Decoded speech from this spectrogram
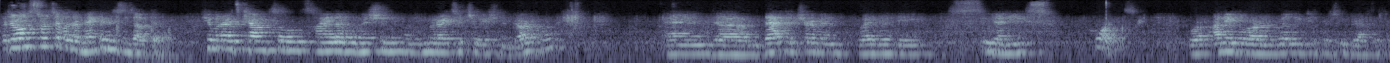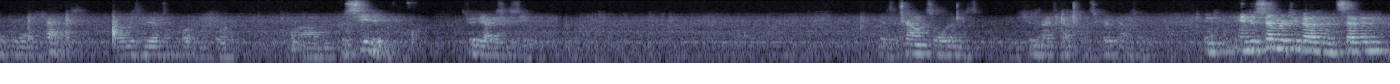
But there are all sorts of other mechanisms out there. Human Rights Council's high-level mission on the human rights situation in Darfur, and um, that determined whether the Sudanese courts were unable or unwilling to pursue justice over that attacks. Obviously, that's important for um, proceeding to the ICC. There's a council and Human Rights Council and Security Council. In, in December 2007,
